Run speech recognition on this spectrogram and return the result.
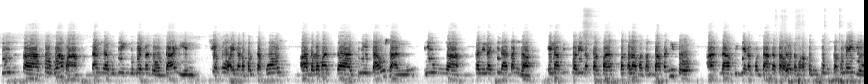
dun sa programa ng nabuting gobernador dahil siya po ay nakapagtapos, uh, bagamat ah, 3,000 yung ah, kanilang tinatanggap, eh labis pa rin ang pagpapasalamat ang batang ito at nabigyan ng pagkakataon na makatungtong sa kolegyo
